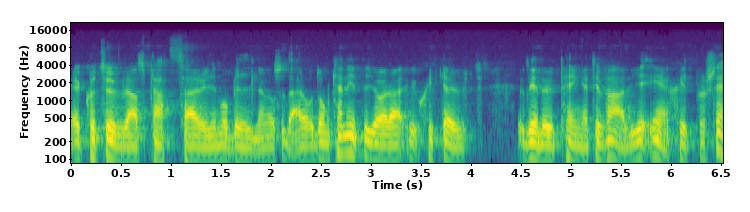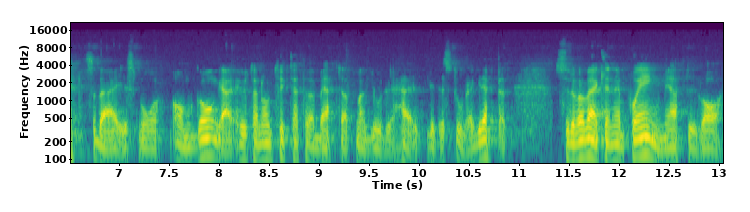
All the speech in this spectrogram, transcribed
Eh, kulturarvsplatser här i mobilen och sådär. Och de kan inte göra, skicka ut, dela ut pengar till varje enskilt projekt sådär i små omgångar, utan de tyckte att det var bättre att man gjorde det här lite stora greppet. Så det var verkligen en poäng med att vi var,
